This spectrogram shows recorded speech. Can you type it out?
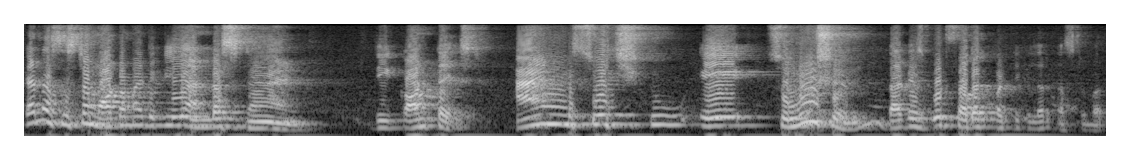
Can the system automatically understand the context and switch to a solution that is good for that particular customer.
